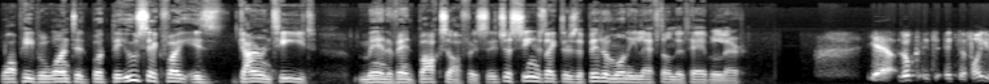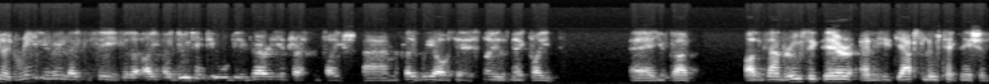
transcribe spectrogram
what people wanted, but the Usyk fight is guaranteed main event box office. It just seems like there's a bit of money left on the table there. Yeah, look, it's it's a fight I'd really really like to see because I, I do think it will be a very interesting fight. Um, it's like we always say, styles make fights. Uh, you've got Alexander Usyk there, and he's the absolute technician.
